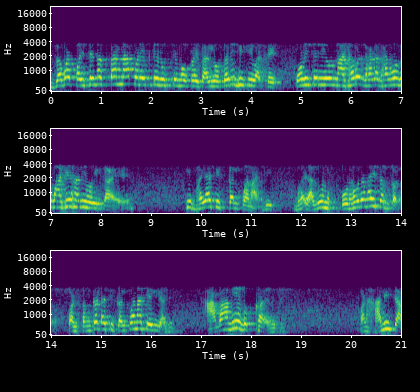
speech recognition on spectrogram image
जवळ पैसे नसताना पण एकटे नुसते मोकळे चाललो तरी भीती वाटते. कोणीतरी येऊन माझ्यावर घाला घालवून माझी हानी होईल काय? ही भयाची कल्पना आहे. ही भय अजून ओढवलं नाही संकट पण संकटाची कल्पना केली आहे. आगामी दुःख आहे. पण हानीच्या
